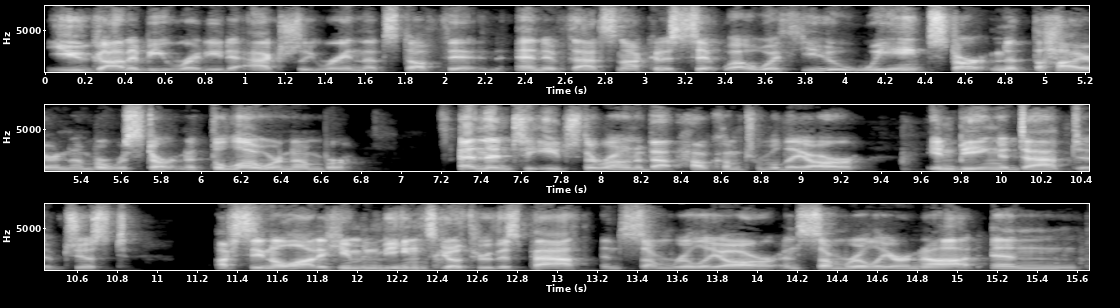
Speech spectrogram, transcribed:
you got to be ready to actually rein that stuff in. And if that's not going to sit well with you, we ain't starting at the higher number. We're starting at the lower number. And then to each their own about how comfortable they are in being adaptive. Just I've seen a lot of human beings go through this path, and some really are, and some really are not. And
